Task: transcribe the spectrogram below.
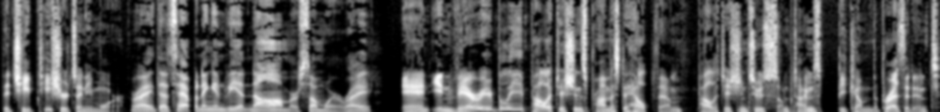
the cheap t shirts anymore. Right. That's happening in Vietnam or somewhere, right? And invariably, politicians promise to help them, politicians who sometimes become the president.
